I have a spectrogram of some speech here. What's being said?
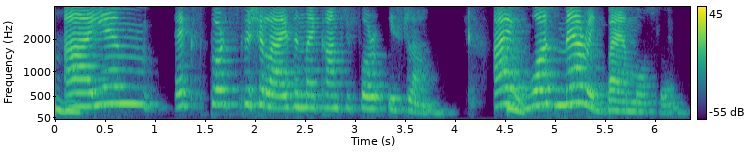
Mm-hmm. I am expert specialized in my country for Islam. I mm-hmm. was married by a Muslim.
